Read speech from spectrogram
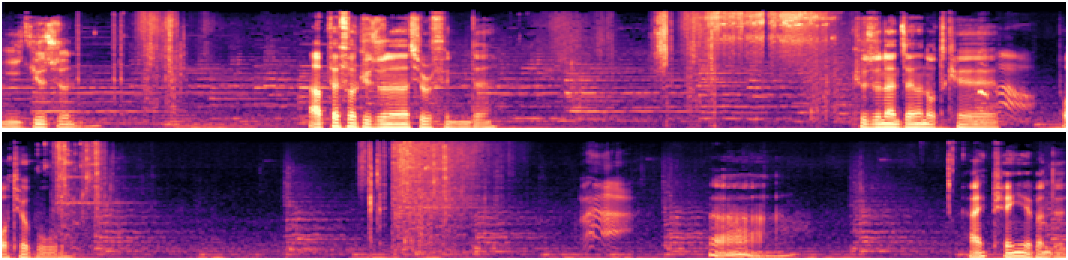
이규준. 앞에서 규준 하나 지울 수 있는데. 규준 한 장은 어떻게 버텨보고 아. 아이 팽이 해반데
